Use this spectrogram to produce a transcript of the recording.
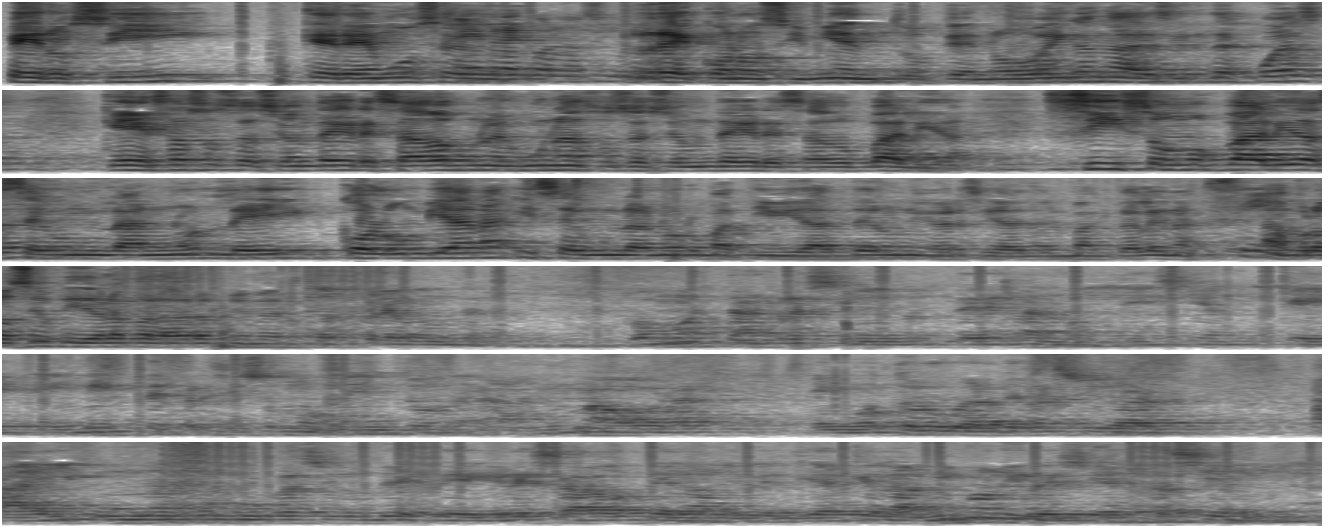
pero sí queremos el, reconocimiento. que no vengan a decir después que esa asociación de egresados no es una asociación de egresados válida. Sí somos válidas según la ley colombiana y según la normatividad de la Universidad del Magdalena. Ambrosio pidió la palabra primero. Dos preguntas. ¿Cómo están recibiendo ustedes la noticia que en este preciso momento, a la misma hora, en otro lugar de la ciudad, hay una convocación de, egresados de la universidad que la misma universidad está haciendo,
